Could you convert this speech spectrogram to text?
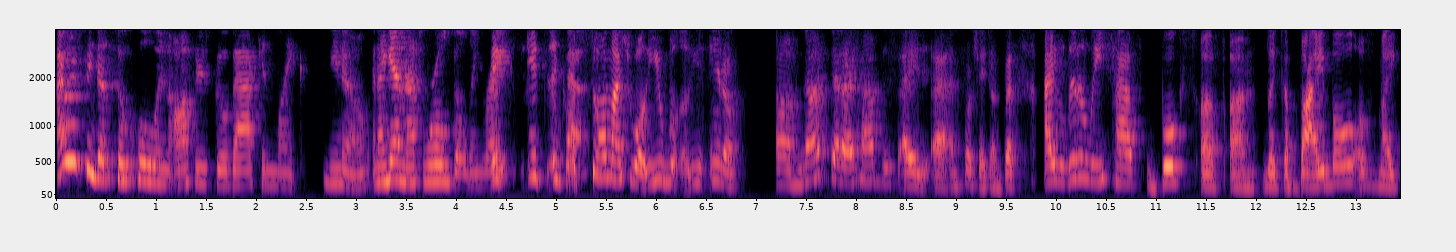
I always think that's so cool when authors go back and like, you know, and again, that's world building, right? It's it's yeah. so much well, you you know, um, not that I have this, I uh, unfortunately I don't, but I literally have books of um like a Bible of my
